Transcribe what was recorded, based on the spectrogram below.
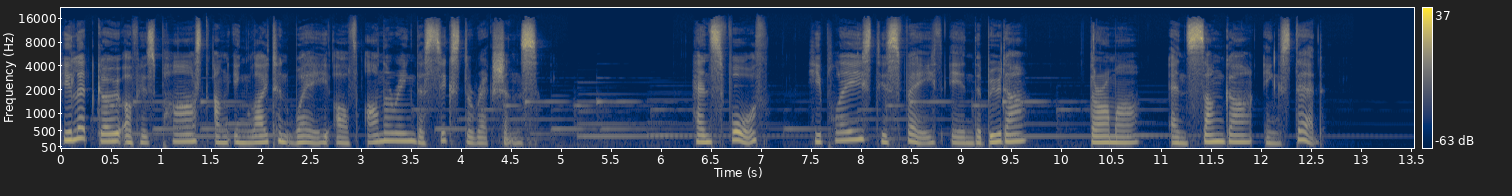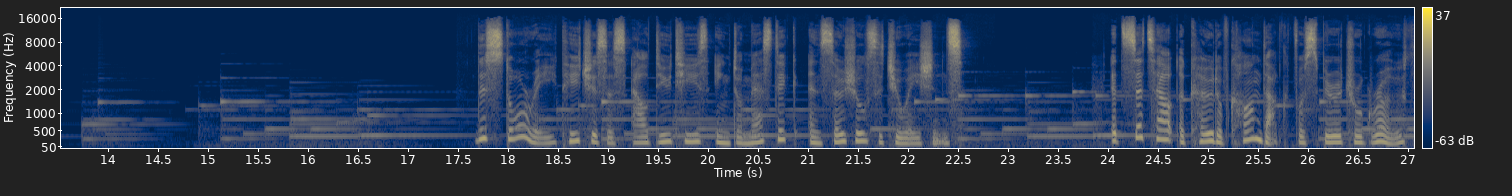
he let go of his past unenlightened way of honoring the six directions. Henceforth, he placed his faith in the Buddha, Dharma, and Sangha instead. This story teaches us our duties in domestic and social situations. It sets out a code of conduct for spiritual growth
